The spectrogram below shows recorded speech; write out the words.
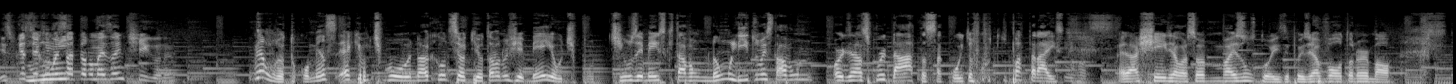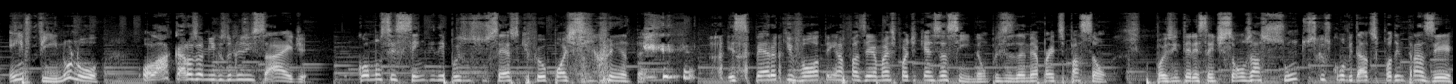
Isso porque você ia Muito- começar pelo mais antigo, né? Não, eu tô começando. É que, tipo, na hora que aconteceu aqui, eu tava no Gmail, tipo, tinha uns e-mails que estavam não lidos, mas estavam ordenados por data, sacou? Então ficou tudo pra trás. Nossa. Eu achei eles agora, só mais uns dois, depois já volta ao normal. Enfim, Nuno. Olá, caros amigos do News Inside. Como se sentem depois do sucesso que foi o Pod 50? Espero que voltem a fazer mais podcasts assim, não precisa da minha participação, pois o interessante são os assuntos que os convidados podem trazer.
